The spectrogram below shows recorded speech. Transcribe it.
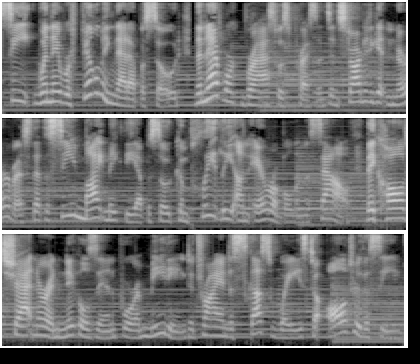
See, when they were filming that episode, the network brass was present and started to get nervous that the scene might make the episode completely unairable in the South. They called Shatner and Nichols in for a meeting to try and discuss ways to alter the scene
